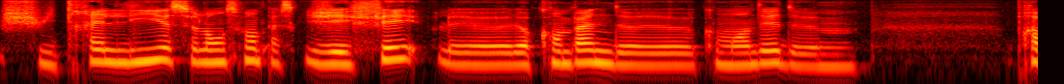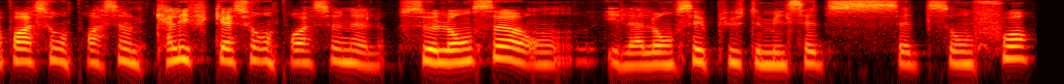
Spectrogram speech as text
je suis très liée à ce lancement parce que j'ai fait le, le campagne de commander de préparation opérationnelle, qualification opérationnelle. Ce lanceur, il a lancé plus de 1700 fois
